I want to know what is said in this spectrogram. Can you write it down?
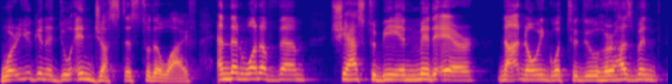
where you're going to do injustice to the wife and then one of them, she has to be in midair, not knowing what to do. Her husband,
